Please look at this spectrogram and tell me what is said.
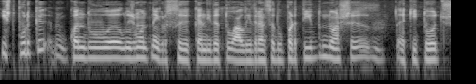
isto porque quando Luís Montenegro se candidatou à liderança do partido, nós aqui todos,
